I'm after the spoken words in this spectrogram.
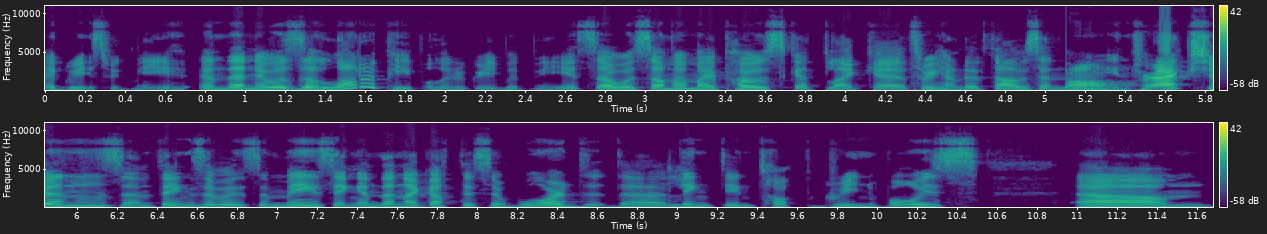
agrees with me. And then it was a lot of people that agreed with me. So some of my posts got like uh, 300000 Wow. interactions and things it was amazing. And then i got this award the linkedin top green voice um,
